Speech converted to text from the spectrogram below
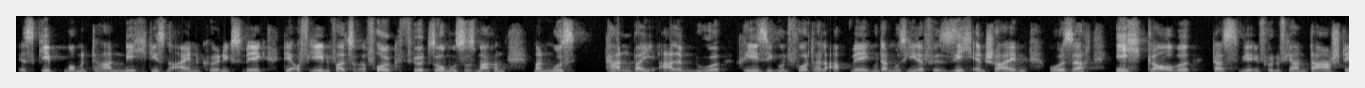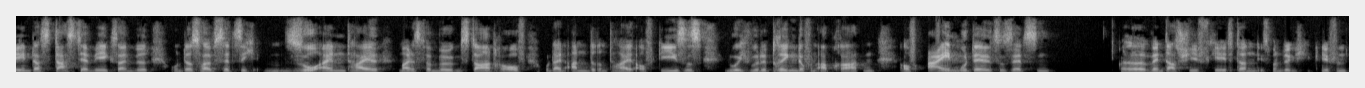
es gibt momentan nicht diesen einen Königsweg, der auf jeden Fall zum Erfolg führt, so muss es machen. Man muss kann bei allem nur Risiken und Vorteile abwägen und dann muss jeder für sich entscheiden, wo er sagt, ich glaube, dass wir in fünf Jahren dastehen, dass das der Weg sein wird und deshalb setze ich so einen Teil meines Vermögens da drauf und einen anderen Teil auf dieses. Nur ich würde dringend davon abraten, auf ein Modell zu setzen, äh, wenn das schief geht, dann ist man wirklich gekniffen,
